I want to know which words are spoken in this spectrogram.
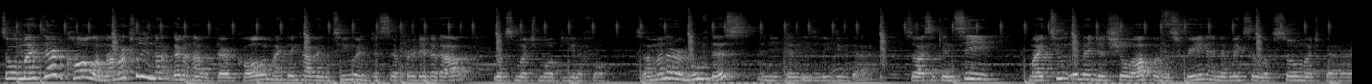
so my third column, I'm actually not gonna have a third column. I think having two and just separating it out looks much more beautiful. So I'm gonna remove this and you can easily do that. So as you can see, my two images show up on the screen and it makes it look so much better.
